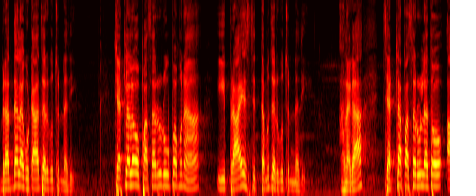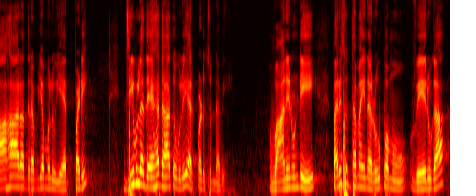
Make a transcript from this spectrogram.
బ్రద్దలగుట జరుగుచున్నది. చెట్లలో పసరు రూపమున ఈ ప్రాయశ్చిత్తము జరుగుచున్నది. అనగా చెట్ల పసరులతో ఆహార ద్రవ్యములు ఏర్పడి జీవుల దేహధాతువులు ఏర్పడుచున్నవి. వాని నుండి పరిశుద్ధమైన రూపము వేరుగా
